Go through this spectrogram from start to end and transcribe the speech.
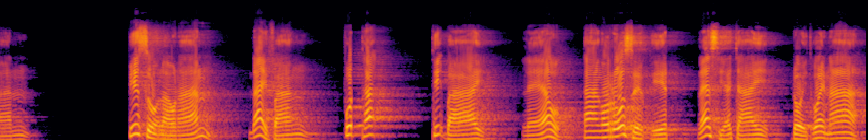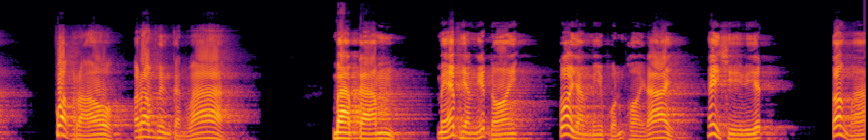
วันพิสุเหล่านั้นได้ฟังพุทธธิบาย แล้วต่างรู้สึกผิดและเสียใจโดยถ้วยหน้า พวกเรารำพึงกันว่า บาปกรรม แม้เพียงนิดหน่อย ก็ยังมีผลพลอยได้ ให้ชีวิต ต้องมา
